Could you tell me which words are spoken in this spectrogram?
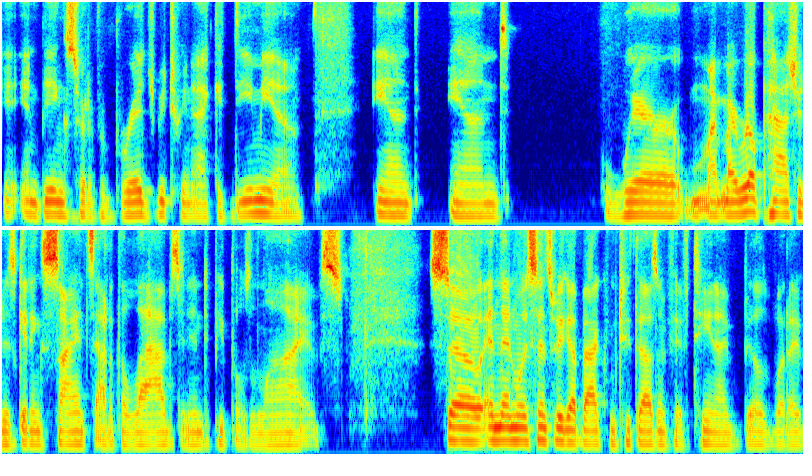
in, in being sort of a bridge between academia and and where my, my real passion is getting science out of the labs and into people's lives. So, and then since we got back from 2015, I built what I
